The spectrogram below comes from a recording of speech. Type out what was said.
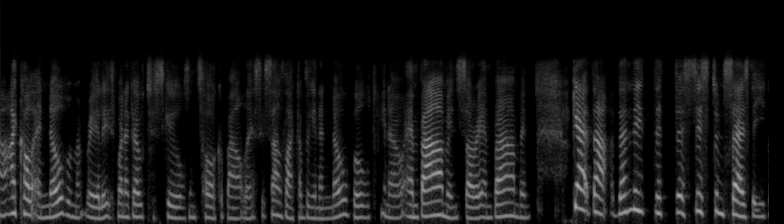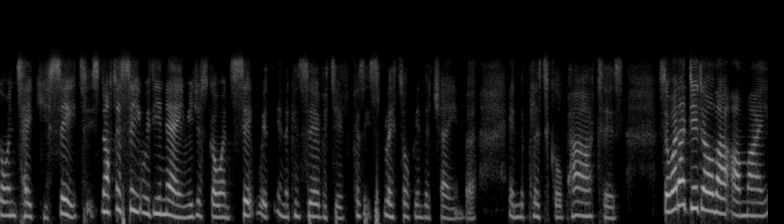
I call it ennoblement, really. It's when I go to schools and talk about this. It sounds like I'm being ennobled, you know, embalming, sorry, embalming. Get that. Then the, the, the system says that you go and take your seat. It's not a seat with your name. You just go and sit with in the Conservative because it's split up in the chamber, in the political parties. So when I did all that on my,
